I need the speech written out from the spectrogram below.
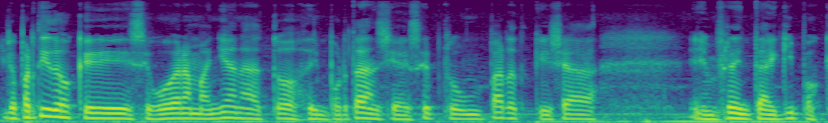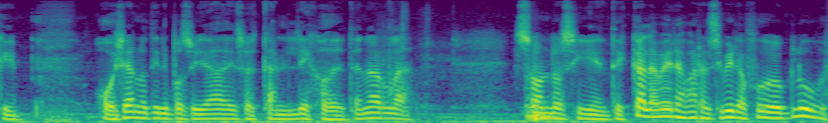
Y los partidos que se jugarán mañana, todos de importancia, excepto un par que ya enfrenta a equipos que o ya no tienen posibilidades o están lejos de tenerla, son los siguientes. Calaveras va a recibir a Fútbol Club,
